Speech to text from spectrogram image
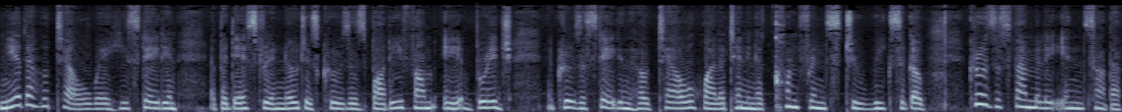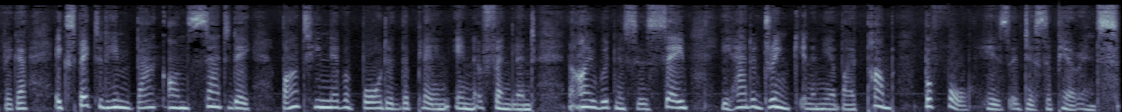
near the hotel where he stayed in. A pedestrian noticed Cruz's body from a bridge. Cruz stayed in the hotel while attending a conference two weeks ago. Cruz's family in South Africa expected him back on Saturday, but he never boarded the plane in Finland. Eyewitnesses say he had a drink in a nearby pub before his disappearance.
